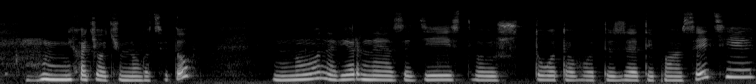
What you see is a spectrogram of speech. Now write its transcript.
Не хочу очень много цветов, но, наверное, задействую что-то вот из этой пансетии.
